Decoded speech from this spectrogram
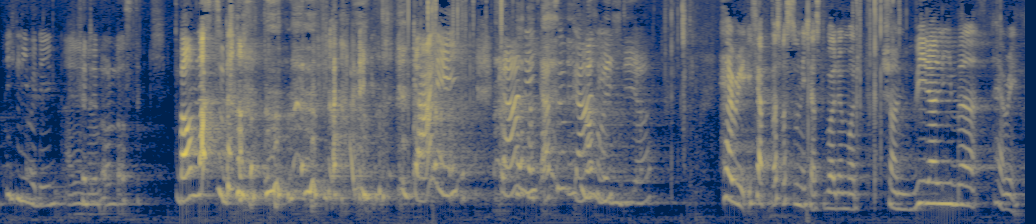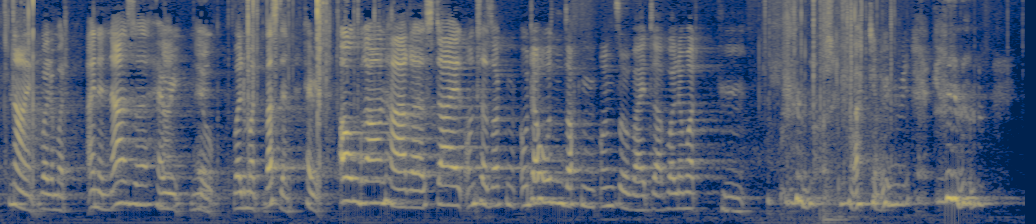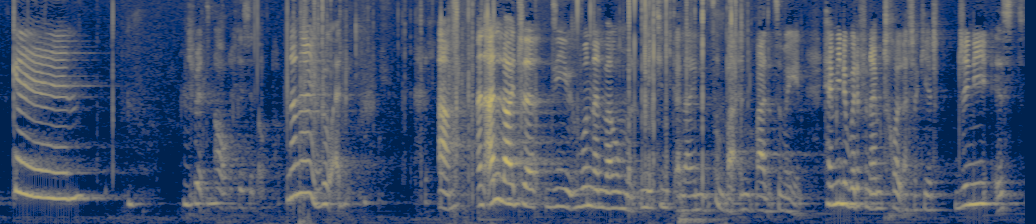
ich liebe den. Ich finde den unlustig. Warum lachst du da? Gar nicht. Gar nicht. Absolut gar nicht. dir. Harry, ich hab was, was du nicht hast, Voldemort. Schon wieder Liebe, Harry. Nein, Voldemort. Eine Nase, Harry. Nein, Nope. Voldemort, was denn? Harry. Augenbrauen, Haare, Style, Untersocken, Unterhosen, Socken und so weiter. Voldemort. Hm. ich mag den irgendwie. Ken. Ich will jetzt auch. Ich lese jetzt auch. Nein, nein, du. äh, du. Ah, an alle Leute, die wundern, warum Mädchen nicht alleine zum ba ins Badezimmer gehen. Hermine wurde von einem Troll attackiert. Ginny ist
